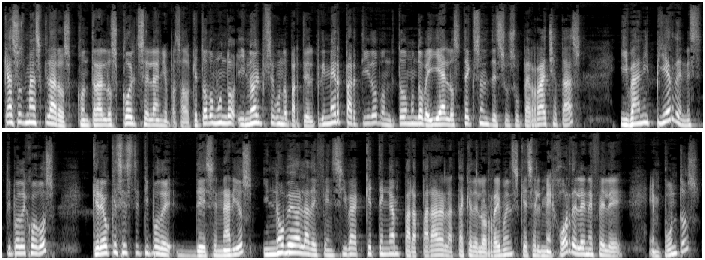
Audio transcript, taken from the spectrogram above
casos más claros contra los Colts el año pasado, que todo mundo, y no el segundo partido, el primer partido donde todo el mundo veía a los Texans de su super rachatas y van y pierden este tipo de juegos. Creo que es este tipo de, de escenarios y no veo a la defensiva que tengan para parar al ataque de los Ravens, que es el mejor del NFL en puntos,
